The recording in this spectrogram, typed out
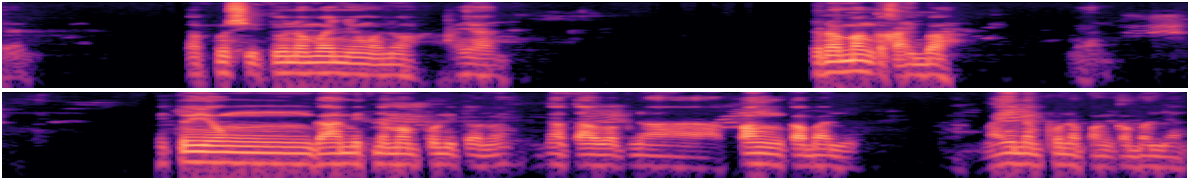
Ayan. Tapos ito naman yung ano, ayan. Ito naman kakaiba. Ayan. Ito yung gamit naman po nito, no? Natawag na pangkabal. Mainam po na pangkabal yan.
